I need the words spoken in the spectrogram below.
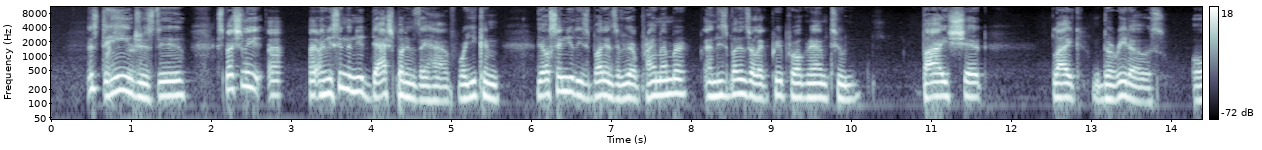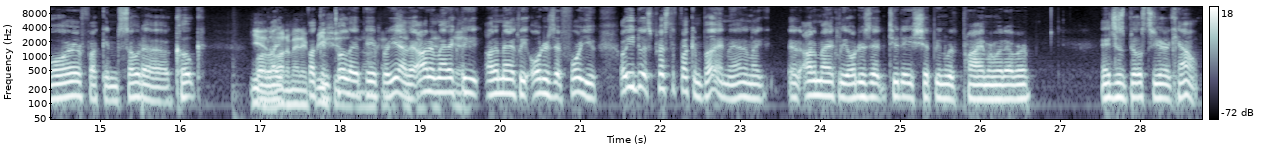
It's dangerous, dude. Especially, uh, have you seen the new dash buttons they have where you can, they'll send you these buttons if you're a Prime member, and these buttons are like pre programmed to buy shit like Doritos or fucking soda, Coke. Yeah, or like automatic fucking toilet paper. Yeah, they that, automatically yeah. automatically orders it for you. All you do is press the fucking button, man, and like it automatically orders it two days shipping with Prime or whatever. And it just bills to your account.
